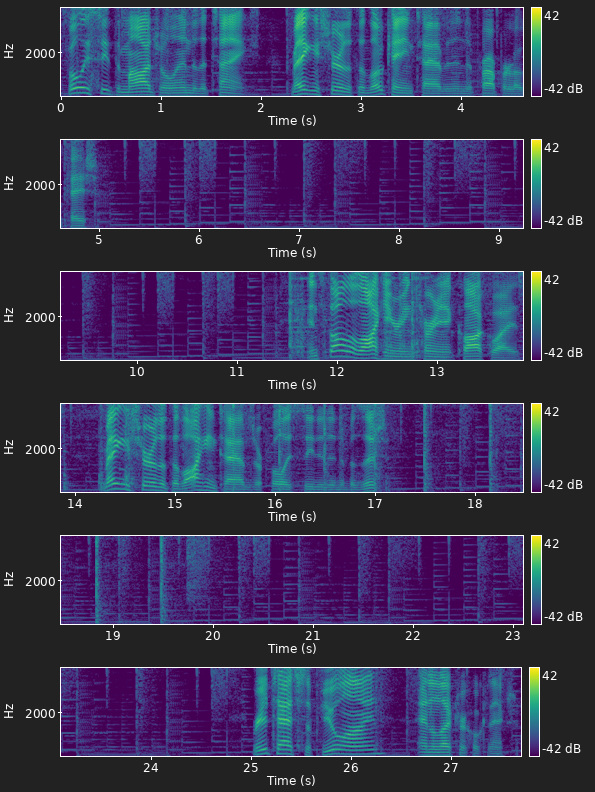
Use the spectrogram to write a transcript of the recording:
Fully seat the module into the tank, making sure that the locating tab is in the proper location. Install the locking ring turning it clockwise, making sure that the locking tabs are fully seated into position. Reattach the fuel line and electrical connection.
